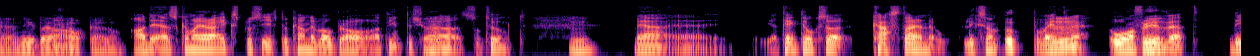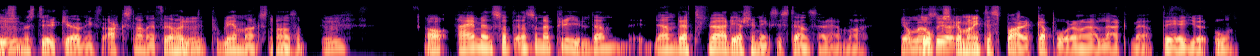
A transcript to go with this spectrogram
eh, nybörjarstakare. Då. Ja, det, ska man göra explosivt då kan det vara bra att inte köra Mm. så tungt. Mm. Men jag, eh, jag tänkte också kasta den liksom upp, vad heter Mm. det, ovanför Mm. huvudet. Det är Mm. som en styrkeövning för axlarna, för jag har Mm. lite problem med axlarna. Så att, Mm. ja, nej, men så att en sån här pryl, den, den rättfärdigar sin existens här hemma. Ja, Dock alltså, jag, ska man inte sparka på den har jag lärt mig att det gör ont.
